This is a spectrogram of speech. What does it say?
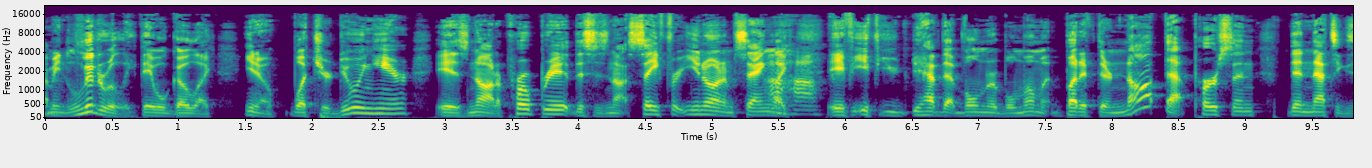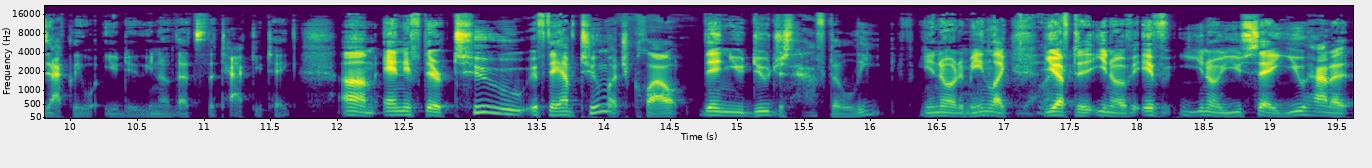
I mean, literally, they will go like, you know, what you're doing here is not appropriate. This is not safe for you know what I'm saying. Like, Uh-huh. if if you have that vulnerable moment, but if they're not that person, then that's exactly what you do. You know, that's the tack you take. Um, and if they're too, if they have too much clout, then you do just have to leave. You know what I mean? Like you have to, you know, if, if you know, you say you had a,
